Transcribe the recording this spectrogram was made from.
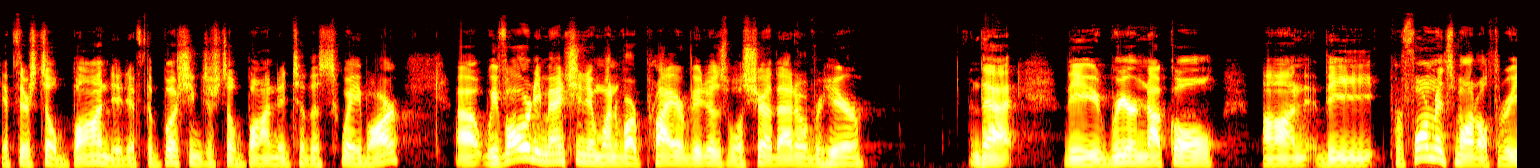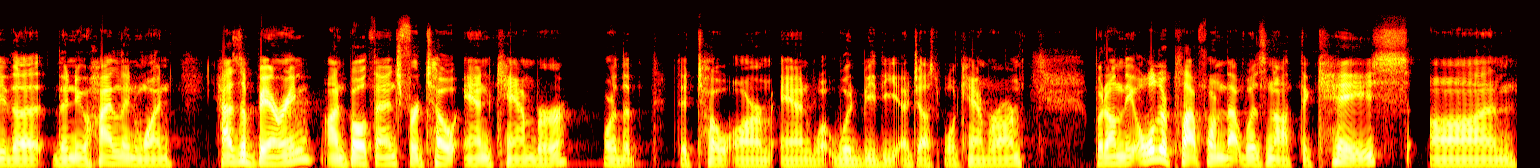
if they're still bonded, if the bushings are still bonded to the sway bar. Uh, we've already mentioned in one of our prior videos, we'll share that over here, that the rear knuckle on the Performance Model 3, the, the new Highland one, has a bearing on both ends for toe and camber, or the, the toe arm and what would be the adjustable camber arm. But on the older platform, that was not the case. On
